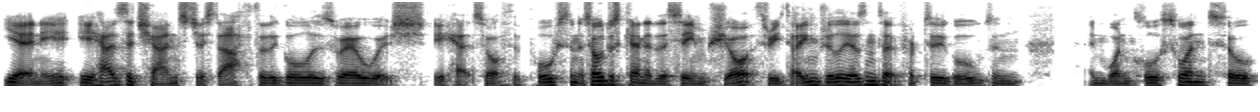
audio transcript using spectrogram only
Yeah, and he, he has a chance just after the goal as well, which he hits off the post, and it's all just kind of the same shot three times, really, isn't it, for two goals and and one close one. So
